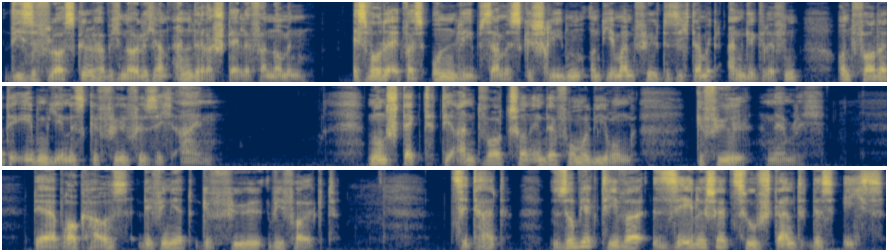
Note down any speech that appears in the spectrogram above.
Diese Floskel habe ich neulich an anderer Stelle vernommen. Es wurde etwas Unliebsames geschrieben und jemand fühlte sich damit angegriffen und forderte eben jenes Gefühl für sich ein. Nun steckt die Antwort schon in der Formulierung, Gefühl nämlich. Der Brockhaus definiert Gefühl wie folgt. Zitat Subjektiver seelischer Zustand des Ichs,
